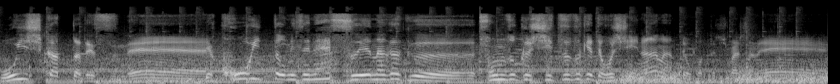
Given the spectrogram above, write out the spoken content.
美味しかったですね。いやこういったお店ね末永く存続し続けてほしいななんてってしましたね。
